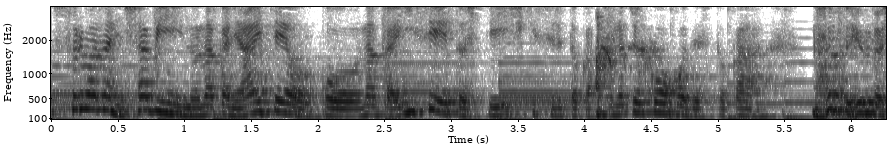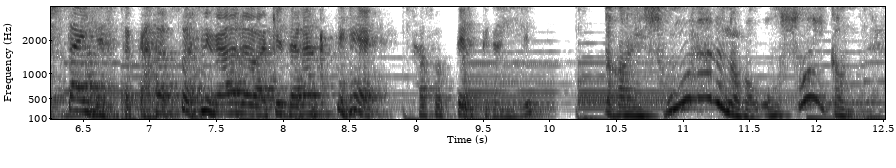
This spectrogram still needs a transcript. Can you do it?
それは何？シャビの中に相手をこうなんか異性として意識するとか彼女候補ですとか もっと言うとしたいですとか そういうのがあるわけじゃなくて誘ってるって感じ？だからね、そうなるのが遅いかもね。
